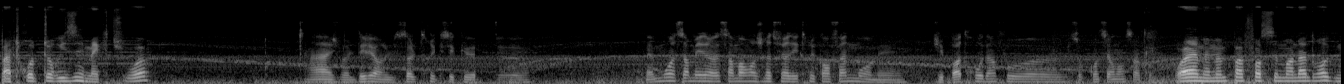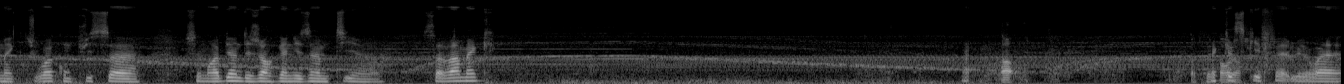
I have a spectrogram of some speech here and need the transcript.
Pas trop autorisés, mec, tu vois. Ah je vois le délire, le seul truc c'est que... euh, Même moi ça m'arrangerait de faire des trucs en fin de mois mais j'ai pas trop d'infos euh, sur concernant ça quoi. Ouais, mais même pas forcément la drogue, mec. Tu vois, qu'on puisse. euh, J'aimerais bien déjà organiser un petit. euh, Ça va, mec? Mais parleur. qu'est-ce qu'il fait, lui? Ouais,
